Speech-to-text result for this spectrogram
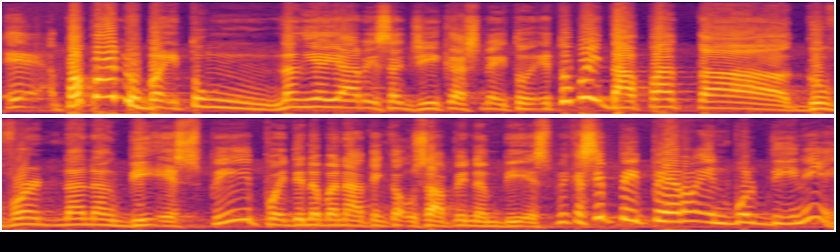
eh, paano ba itong nangyayari sa GCash na ito? Ito ba'y dapat ah, governed na ng BSP? Pwede na ba natin kausapin ng BSP? Kasi may perang involved din eh.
